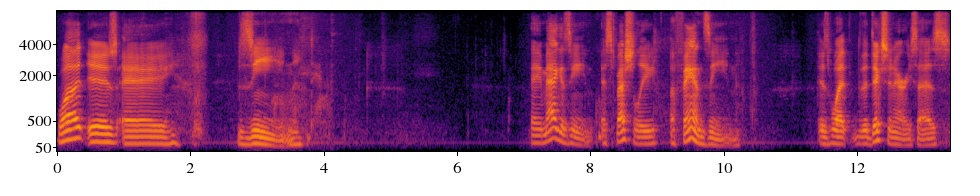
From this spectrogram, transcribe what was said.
what is a zine? A magazine, especially a fanzine, is what the dictionary says.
